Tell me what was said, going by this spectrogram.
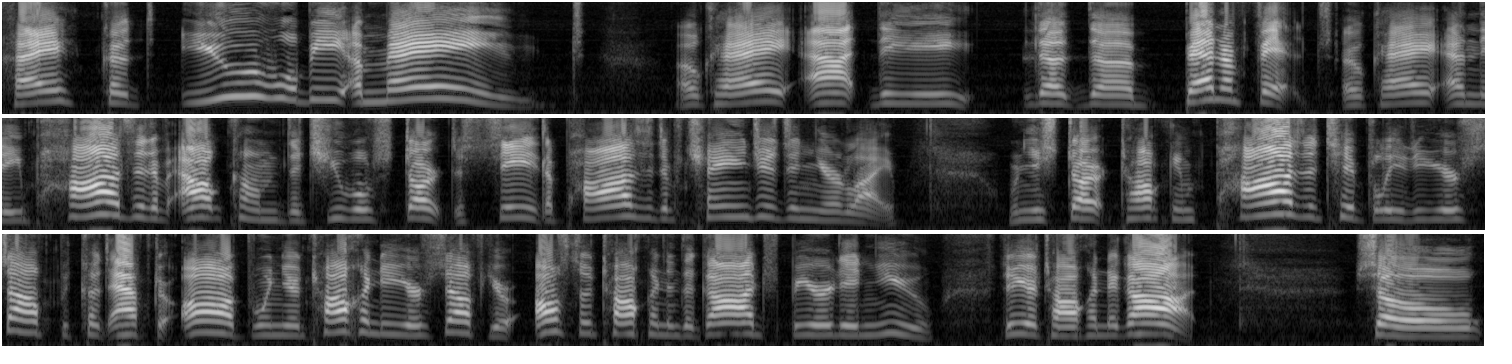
okay? Because you will be amazed, okay, at the the the benefits, okay, and the positive outcomes that you will start to see, the positive changes in your life when you start talking positively to yourself because after all when you're talking to yourself you're also talking to the god spirit in you. So you're talking to god. So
